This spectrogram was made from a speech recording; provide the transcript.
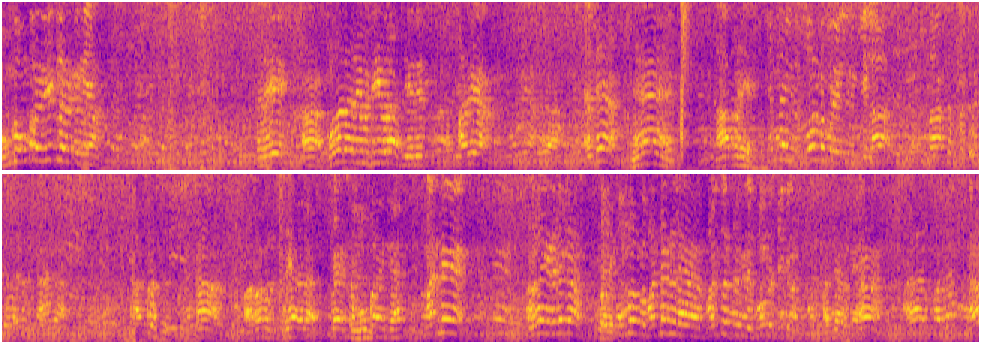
உங்க பொம்பளை வீட்டுல இருக்குங்கய்யா சரி ஆ, முதல் அறிவு ஜீவராசி எது அதுயா அது ஆ, அப்படி என்ன இது போன்ல போய் வச்சிருக்கீங்களா அட்ரஸ்? தெரியாதுல. மண்ணு. அதெல்லாம் இருக்கட்டும் பொம்பளை உங்க பஞ்சாங்கல படுத்து வச்சிருக்கு போங்க சீக்கிரம். ஆ. ஆ ஆ.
